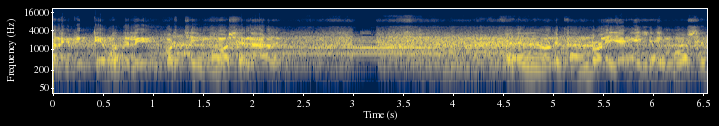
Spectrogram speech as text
ഓനെ കിട്ടിയ മുതൽ കുറച്ച് ഇമോഷനാണ്. അതുകൊണ്ട് കൺട്രോൾ ചെയ്യാൻ കഴിയില്ല ഇമോഷൻ.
